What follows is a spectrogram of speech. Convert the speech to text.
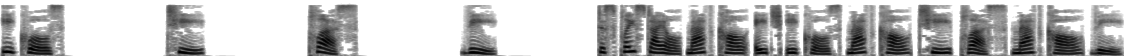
equals T plus V. Display style math call H equals math call T plus math call V.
